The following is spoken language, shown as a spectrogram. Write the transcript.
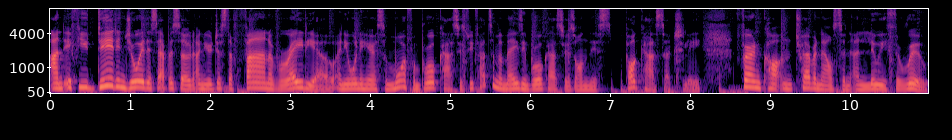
and if you did enjoy this episode and you're just a fan of radio and you want to hear some more from broadcasters, we've had some amazing broadcasters on this podcast actually. Fearne Cotton, Trevor Nelson, and Louis Theroux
